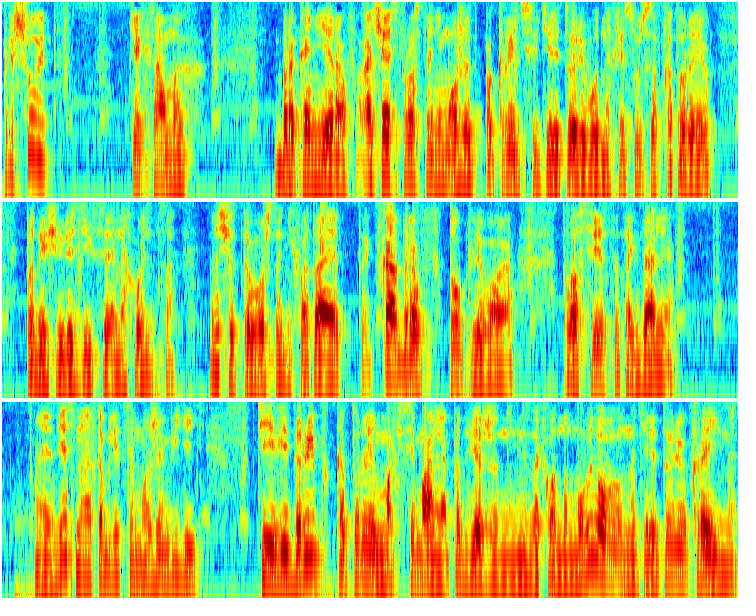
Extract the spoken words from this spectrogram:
крышует тех самых браконьеров, а часть просто не может покрыть всю территорию водных ресурсов, которые под их юрисдикцией находятся за счет того, что не хватает кадров, топлива, плавсредств и так далее. Здесь мы на таблице можем видеть те виды рыб, которые максимально подвержены незаконному вылову на территории Украины.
